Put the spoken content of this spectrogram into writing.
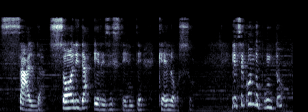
salda, solida e resistente che è l'osso. Il secondo punto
